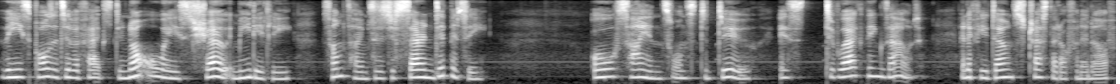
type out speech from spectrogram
these positive effects do not always show immediately, sometimes it's just serendipity. All science wants to do is to work things out. And if you don't stress that often enough,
